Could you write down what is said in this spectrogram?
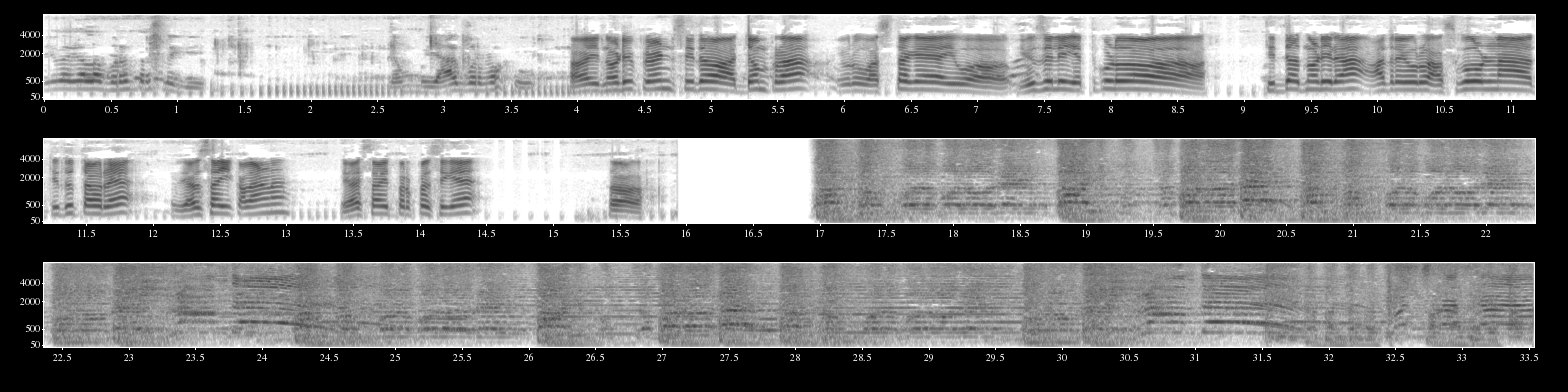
ಇವಾಗೆಲ್ಲ ಪ್ರಶ್ನೆಗೆ. ನಮ್ ಬರ್ಬೇಕು? ನೋಡಿ ಫ್ರೆಂಡ್ಸ್ ಇದು ಅಜ್ಜಂಪ್ರ. ಇವರು ಹೊಸ್ದಾಗೆ ಇವು ಯೂಸಲಿ ಎತ್ತುಗಳು ತಿದ್ದದ್ ನೋಡಿರ? ಆದ್ರೆ ಇವರು ಹಸುಗಳನ್ನ ತಿದ್ದುತ್ತವ್ರೆ. ವ್ಯವಸಾಯ ಪರ್ಪಸ್ ವ್ಯವಸಾಯದ ಪರ್ಪಸ್ಗೆ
